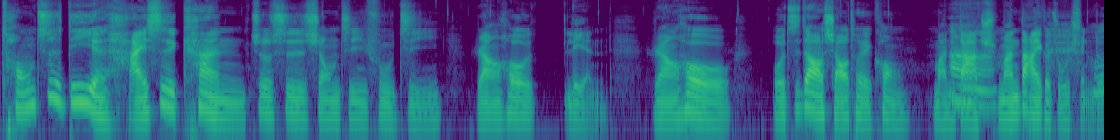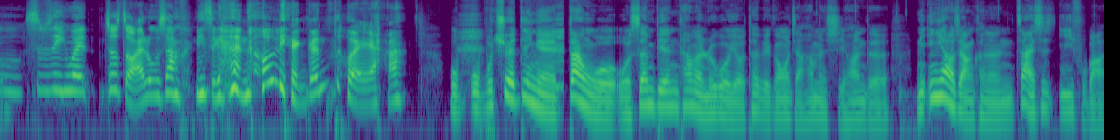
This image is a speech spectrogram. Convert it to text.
同志第一眼还是看就是胸肌、腹肌，然后脸，然后我知道小腿控蛮大群，蛮、嗯、大一个族群的、哦。是不是因为就走在路上，你只看到 脸跟腿啊？我我不确定诶，但我我身边他们如果有特别跟我讲他们喜欢的，你硬要讲，可能再是衣服吧。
